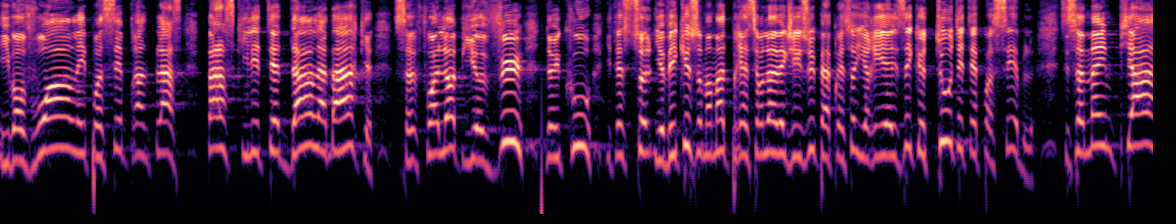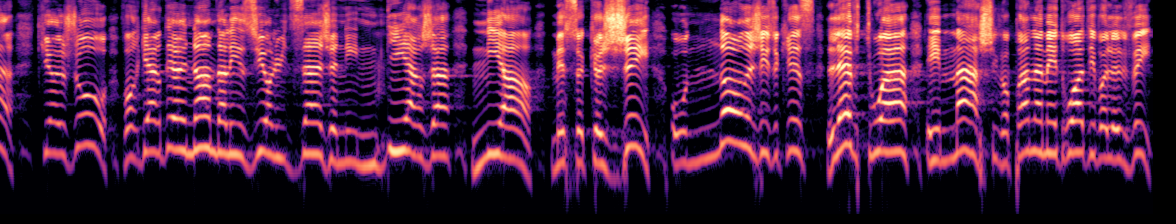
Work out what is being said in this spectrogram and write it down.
Il va voir l'impossible prendre place parce qu'il était dans la barque cette fois-là, puis il a vu d'un coup, il, a vécu ce moment de pression-là avec Jésus, puis après ça, il a réalisé que tout était possible. C'est ce même Pierre qui un jour va regarder un homme dans les yeux en lui disant, je n'ai ni argent ni or, mais ce que j'ai, au nom de Jésus-Christ, lève-toi et marche. Il va prendre la main droite et va le lever.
